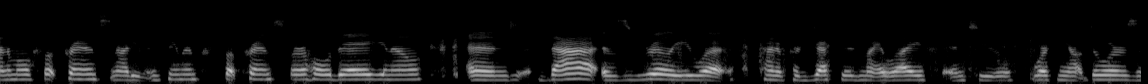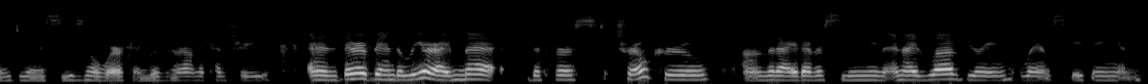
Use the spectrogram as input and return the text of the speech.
animal footprints, not even human footprints for a whole day, you know and that is really what kind of projected my life into working outdoors and doing seasonal work and moving around the country and there at bandelier i met the first trail crew um, that i had ever seen and i love doing landscaping and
